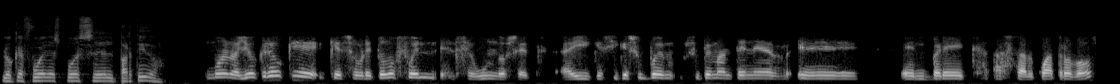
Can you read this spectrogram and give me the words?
lo que fue después el partido? Bueno, yo creo que, que sobre todo fue el, el segundo set. Ahí que sí que supe, supe mantener eh, el break hasta el 4-2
